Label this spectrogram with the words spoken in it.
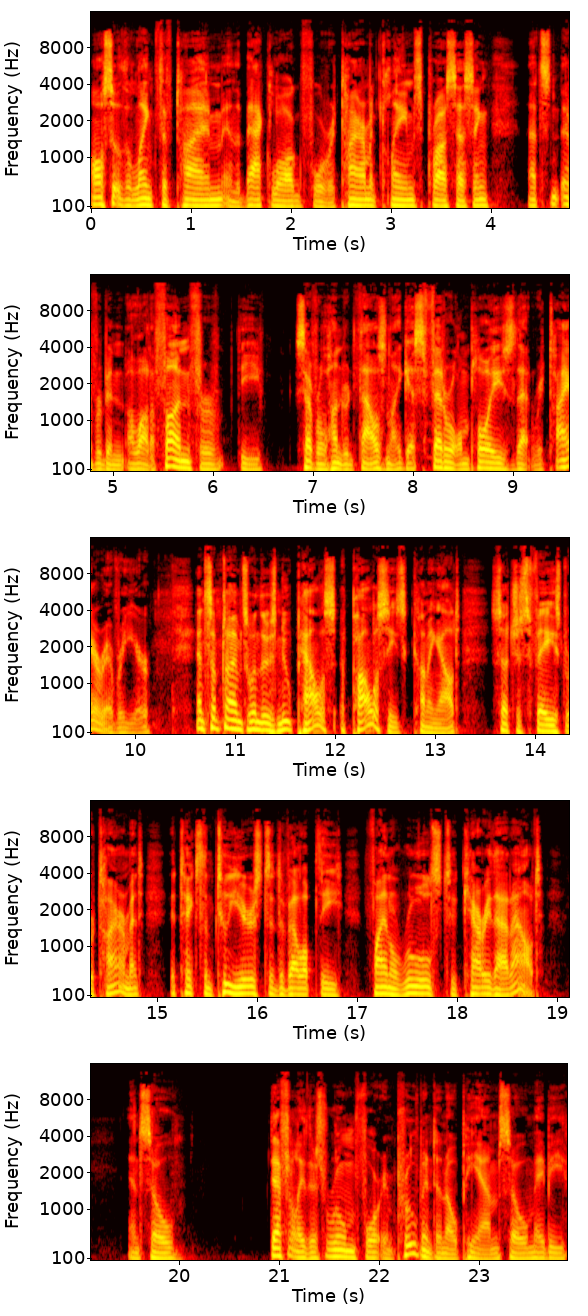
Also, the length of time and the backlog for retirement claims processing. That's never been a lot of fun for the several hundred thousand, I guess, federal employees that retire every year. And sometimes when there's new policies coming out, such as phased retirement, it takes them two years to develop the final rules to carry that out. And so, definitely, there's room for improvement in OPM. So maybe,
